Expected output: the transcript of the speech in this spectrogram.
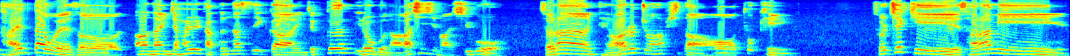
다 했다고 해서 아 나 이제 할 일 다 끝났으니까 이제 끝 이러고 나가시지 마시고 저랑 대화를 좀 합시다. 어 토킹. 솔직히 사람이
